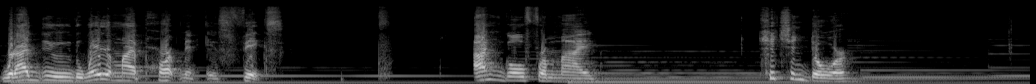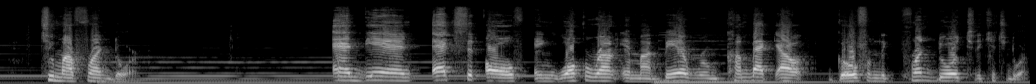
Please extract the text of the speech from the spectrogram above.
what i do the way that my apartment is fixed I can go from my kitchen door to my front door and then exit off and walk around in my bedroom, come back out, go from the front door to the kitchen door.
